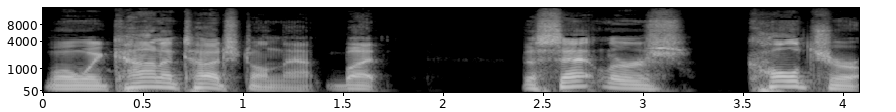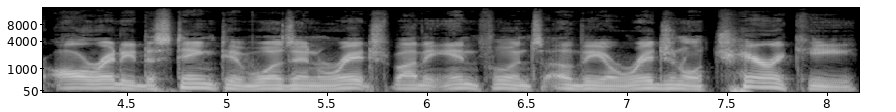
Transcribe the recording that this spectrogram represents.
Well, we kind of touched on that, but the settlers' culture, already distinctive, was enriched by the influence of the original Cherokee,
